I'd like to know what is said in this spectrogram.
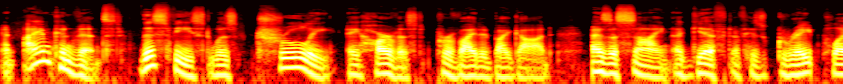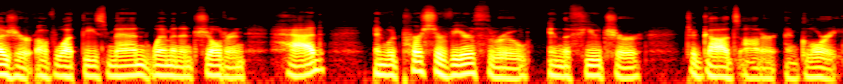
And I am convinced this feast was truly a harvest provided by God as a sign, a gift of His great pleasure of what these men, women, and children had and would persevere through in the future to God's honor and glory.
